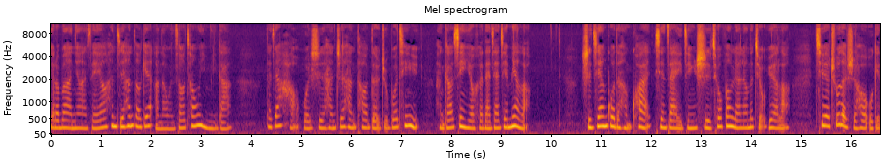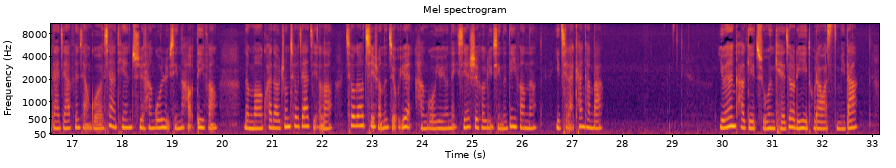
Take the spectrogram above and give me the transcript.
여러분 안녕하세요. 한지 한덕의 아나운서 청우입니다. 大家好，我是韩之韩套的主播青雨，很高兴又和大家见面了。时间过得很快，现在已经是秋风凉凉的九月了。七月初的时候，我给大家分享过夏天去韩国旅行的好地方。那么快到中秋佳节了，秋高气爽的九月，韩国又有哪些适合旅行的地方呢？一起来看看吧。 여행 가기 좋은 계절이 돌아왔습니다.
